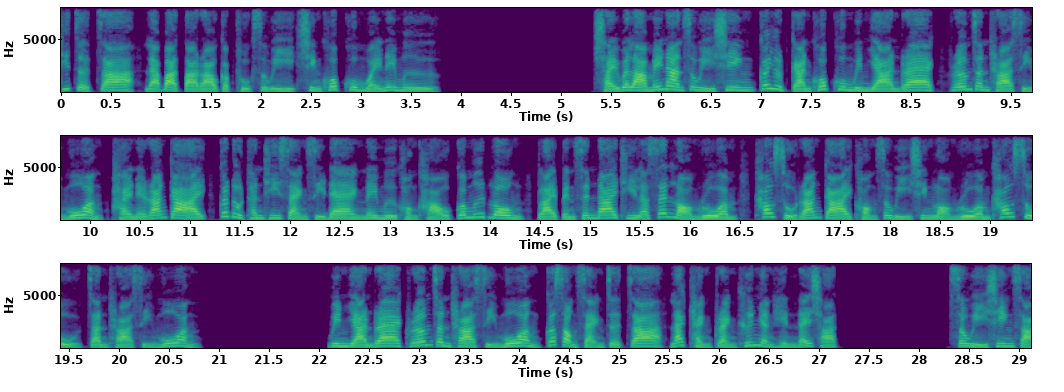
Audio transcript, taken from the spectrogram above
ที่เจิดจ้า และบาดตาราวกับถูกสวีชิงควบคุมไว้ในมือ ใช้เวลาไม่นานสวีชิง ก็หยุดการควบคุมวิญญาณแรก เริ่มจันทราสีม่วง ภายในร่างกาย ก็ดูดทันทีแสงสีแดงในมือของเขาก็มืดลง กลายเป็นเส้นได้ทีละเส้นหลอมรวม เข้าสู่ร่างกายของสวีชิงหลอมรวม เข้าสู่จันทราสีม่วง วิญญาณแรกเริ่มจันทราสีม่วง ก็ส่องแสงเจิดจ้า และแข็งแกร่งขึ้นอย่างเห็นได้ชัด สวีชิงสา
